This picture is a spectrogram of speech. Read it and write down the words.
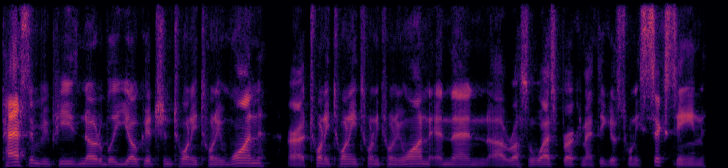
past MVPs, notably Jokic in 2021 or 2020, uh, 2021, and then uh, Russell Westbrook, and I think it was 2016.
